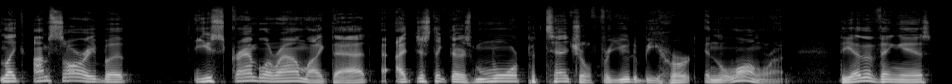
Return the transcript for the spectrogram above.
like, I'm sorry, but you scramble around like that. I just think there's more potential for you to be hurt in the long run. The other thing is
